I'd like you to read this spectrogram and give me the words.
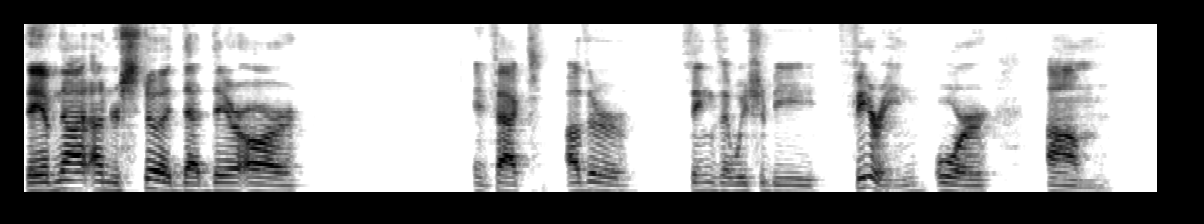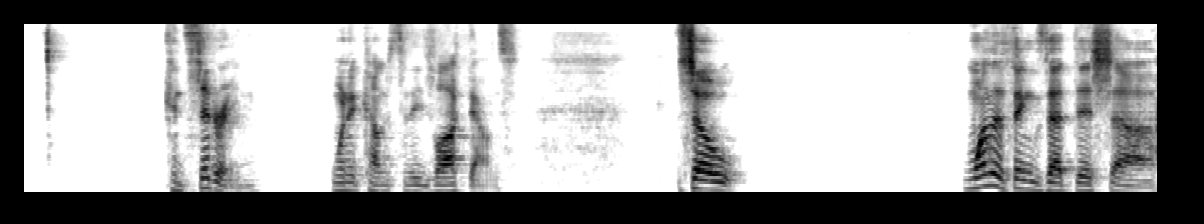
They have not understood that there are, in fact, other things that we should be fearing or um, considering when it comes to these lockdowns. So, one of the things that this uh,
